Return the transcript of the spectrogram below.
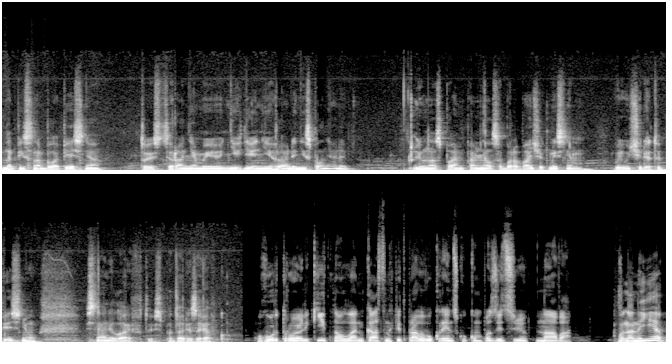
написана была песня, то есть ранее мы ее нигде не играли, не исполняли. И у нас пом- поменялся барабанщик, мы с ним выучили эту песню, сняли лайв, то есть подали заявку. Гурт Royal Kid на онлайн-кастинг відправив українську композицію Нава. Вона не є,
